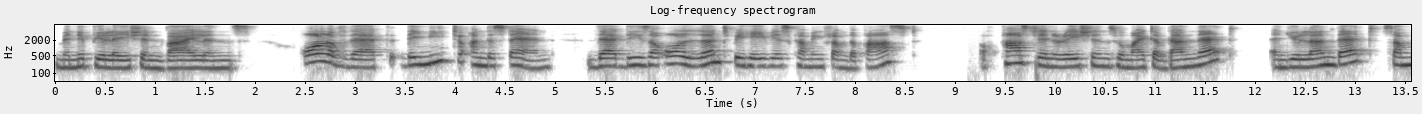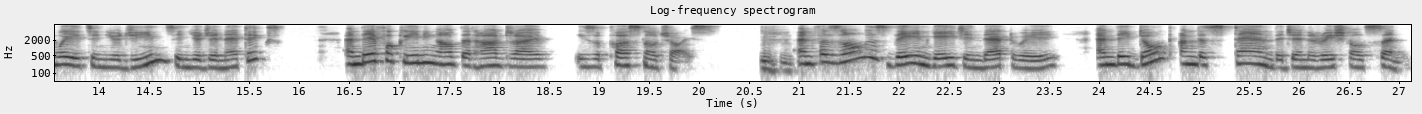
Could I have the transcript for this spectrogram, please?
manipulation, violence, all of that, they need to understand that these are all learnt behaviors coming from the past, of past generations who might have done that. And you learn that some way it's in your genes, in your genetics. And therefore, cleaning out that hard drive is a personal choice. Mm-hmm. And for as long as they engage in that way and they don't understand the generational sin,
